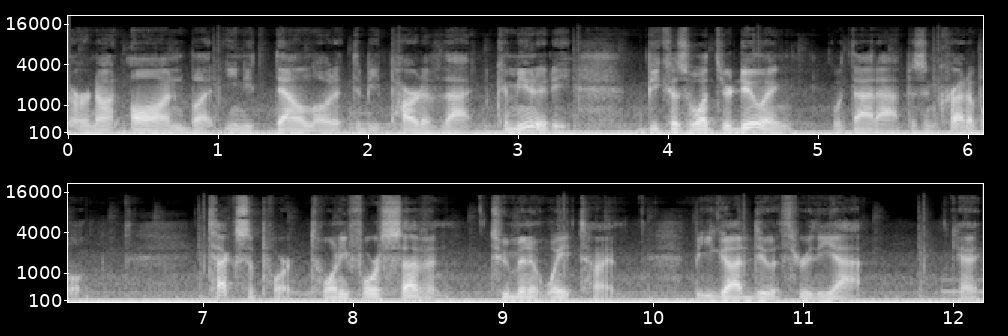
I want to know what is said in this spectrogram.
or not on, but you need to download it to be part of that community because what they're doing with that app is incredible. Tech support 24 7, two minute wait time, but you got to do it through the app. Okay.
